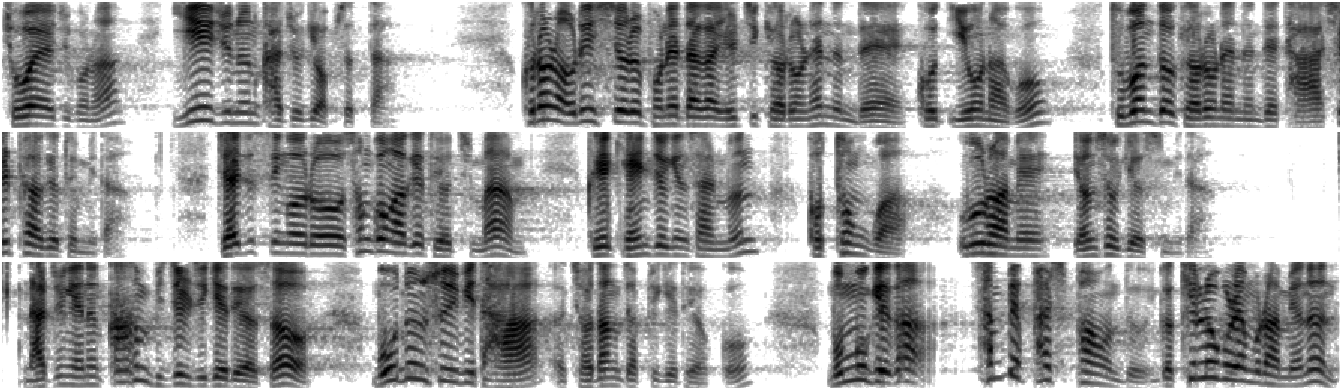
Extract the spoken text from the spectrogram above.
좋아해주거나 이해해주는 가족이 없었다. 그런 어린 시절을 보내다가 일찍 결혼을 했는데 곧 이혼하고 두 번 더 결혼했는데 다 실패하게 됩니다. 재즈싱어로 성공하게 되었지만 그의 개인적인 삶은 고통과 우울함의 연속이었습니다. 나중에는 큰 빚을 지게 되어서 모든 수입이 다 저당 잡히게 되었고 몸무게가 380파운드, 그러니까 킬로그램으로 하면은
